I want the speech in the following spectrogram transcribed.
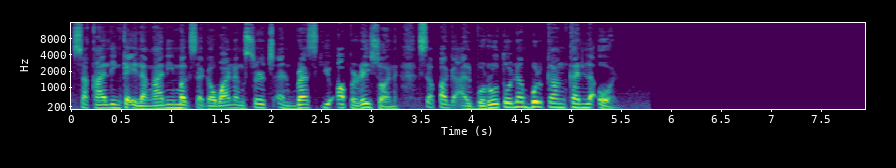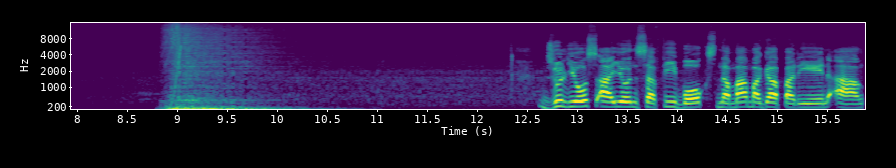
sakaling kailanganing magsagawa ng search and rescue operation sa pag-aalburuto ng Bulkang Canlaon. Julius, ayon sa FIVOX, namamaga pa rin ang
